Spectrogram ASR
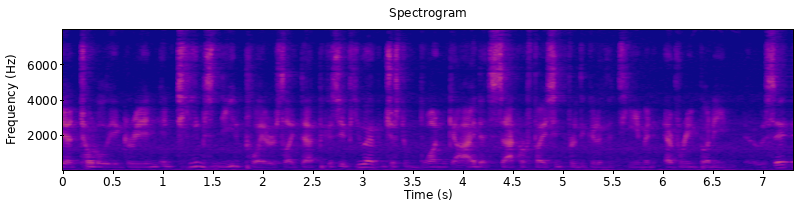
Yeah, totally agree. And, and, teams need players like that because if you have just one guy that's sacrificing for the good of the team and everybody knows it,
